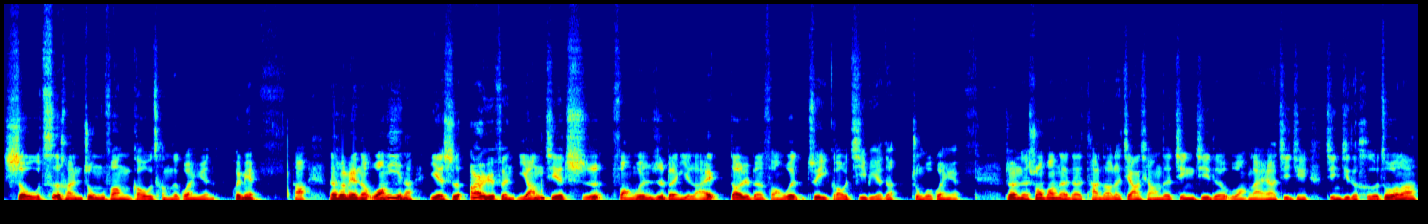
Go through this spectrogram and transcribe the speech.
首次和中方高层的官员会面啊。那后面呢，王毅呢也是二月份杨洁篪访问日本以来，到日本访问最高级别的中国官员。这呢，双方呢，呢谈到了加强的经济的往来啊，经济经济的合作啦。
